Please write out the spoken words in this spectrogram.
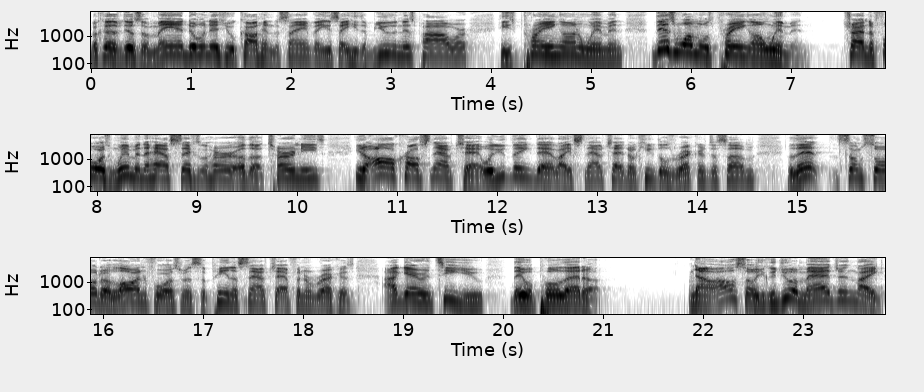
Because if there's a man doing this, you would call him the same thing. You say he's abusing his power, he's preying on women. This woman was preying on women, trying to force women to have sex with her, other attorneys, you know, all across Snapchat. Well, you think that like Snapchat don't keep those records or something? Let some sort of law enforcement subpoena Snapchat for the records. I guarantee you they will pull that up. Now, also, you could you imagine like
